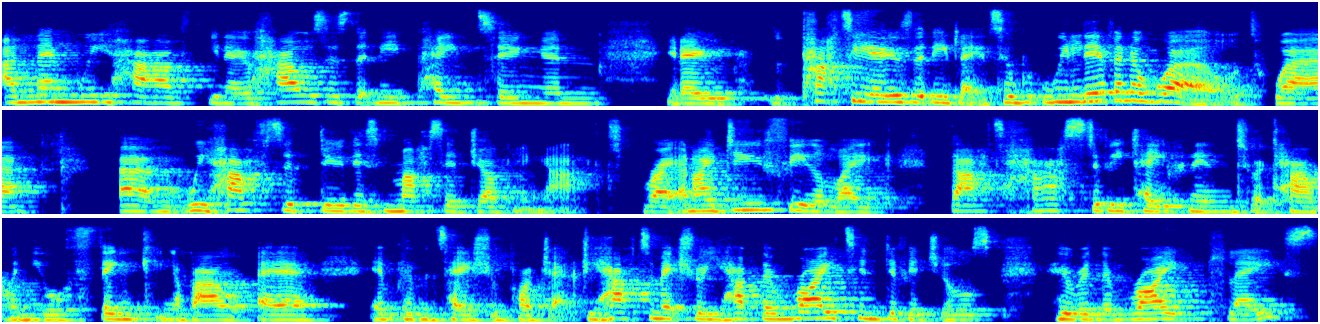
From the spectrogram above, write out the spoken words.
and then we have, you know, houses that need painting and, you know, patios that need light. So we live in a world where um, we have to do this massive juggling act, right? And I do feel like that has to be taken into account when you're thinking about a implementation project. You have to make sure you have the right individuals who are in the right place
